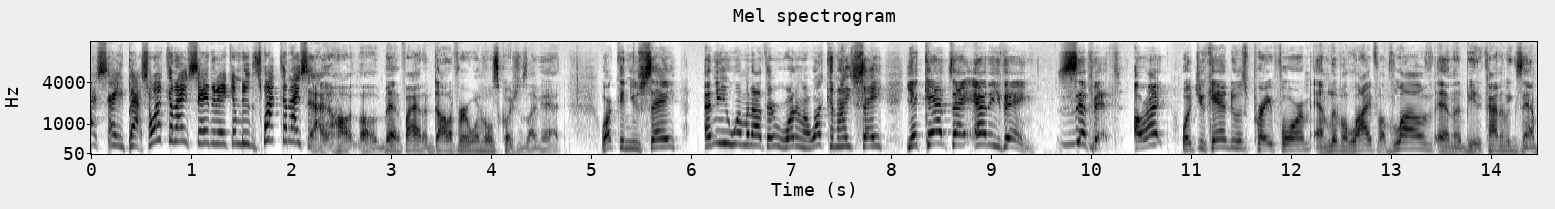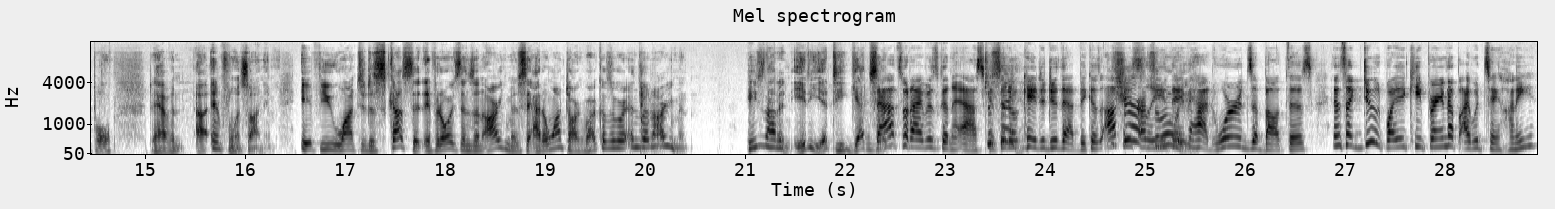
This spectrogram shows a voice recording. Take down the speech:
I say, Pastor? What can I say to make him do this? What can I say? Oh, oh, man, if I had a dollar for every one of those questions I've had. What can you say? Any women out there wondering, what can I say? You can't say anything. Zip it. All right? What you can do is pray for him and live a life of love and be the kind of example to have an uh, influence on him. If you want to discuss it, if it always ends in an argument, say, I don't want to talk about it because it ends in an argument. He's not an idiot. He gets That's it. That's what I was going to ask. Just Is it okay to do that? Because obviously absolutely. they've had words about this. And it's like, dude, why do you keep bringing it up? I would say, honey,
